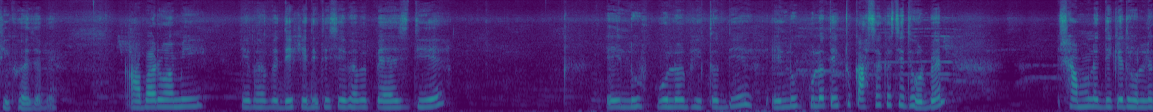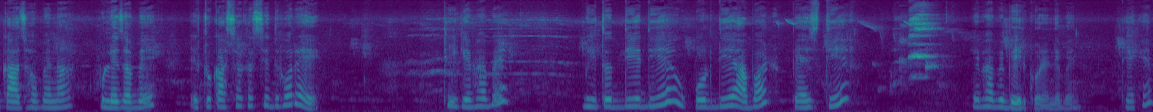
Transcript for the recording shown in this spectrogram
ঠিক হয়ে যাবে। আবারও আমি এভাবে দেখিয়ে দিতেছি, এভাবে প্যাচ দিয়ে এই লুপগুলোর ভিতর দিয়ে, এই লুপগুলোতে একটু কাছাকাছি ধরবেন। সামনের দিকে ধরলে কাজ হবে না, খুলে যাবে। একটু কাছাকাছি ধরে ঠিক এভাবে ভিতর দিয়ে দিয়ে, উপর দিয়ে আবার প্যাচ দিয়ে এভাবে বের করে নেবেন। দেখেন,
